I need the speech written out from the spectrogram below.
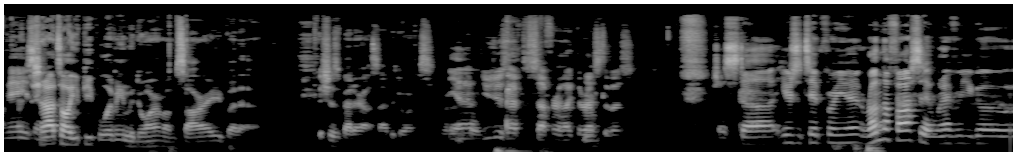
amazing! Shout out to all you people living in the dorm. I'm sorry, but uh, it's just better outside the dorms. Yeah. You just have to suffer like the rest of us. Just uh, here's a tip for you: run the faucet whenever you go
